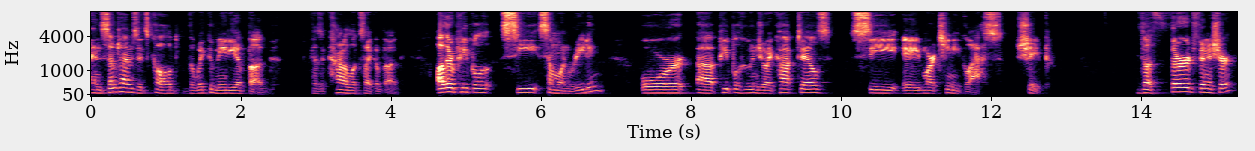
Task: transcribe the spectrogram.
and sometimes it's called the Wikimedia bug because it kind of looks like a bug. Other people see someone reading, or uh, people who enjoy cocktails see a martini glass shape. The third finisher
